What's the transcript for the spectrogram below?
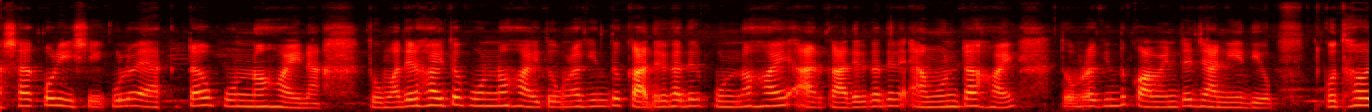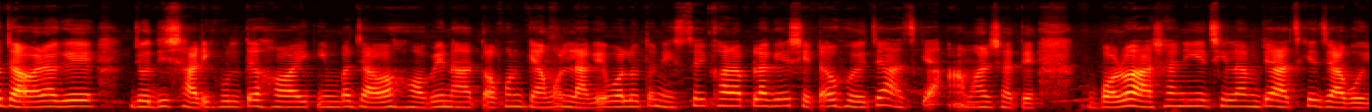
আশা করি সেগুলো একটাও পূর্ণ হয় না। তোমাদের হয়তো পূর্ণ হয়, তোমরা কিন্তু কাদের কাদের পূর্ণ হয় আর কাদের কাদের এমনটা হয়, তোমরা কিন্তু কমেন্টে জানিয়ে দিও। কোথাও যাওয়ার আগে যদি শাড়ি খুলতে হয় কিংবা যাওয়া হবে না, তখন কেমন লাগে বলো তো? নিশ্চয়ই খারাপ লাগে, সেটাও হয়েছে আজকে আমার সাথে। বড় আশা নিয়েছিলাম যে আজকে যাবই।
